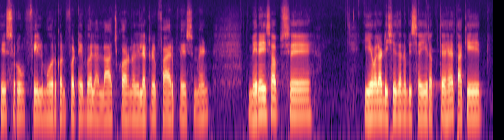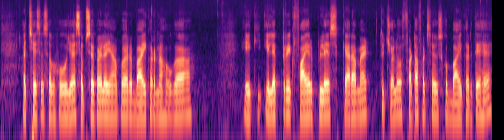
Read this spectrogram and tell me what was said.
this room feel more comfortable a large corner electric fire placement मेरे हिसाब से ये वाला डिसीज़न अभी सही रखते हैं ताकि अच्छे से सब हो जाए। सबसे पहले यहाँ पर बाई करना होगा एक इलेक्ट्रिक फायर प्लेस कैरामेट तो चलो फटाफट से उसको बाय करते हैं।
